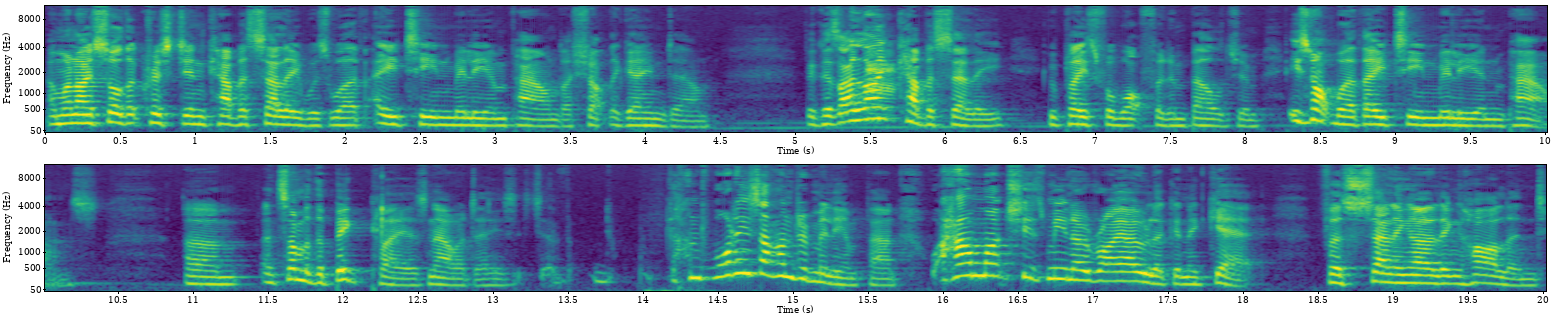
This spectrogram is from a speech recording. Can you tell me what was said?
And when I saw that Christian Kabasele was worth 18 million pound, I shut the game down. Because I like mm. Kabasele, who plays for Watford in Belgium. He's not worth 18 million pounds. Um, and some of the big players nowadays, what is a hundred million pound? How much is Mino Raiola going to get for selling Erling Haaland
